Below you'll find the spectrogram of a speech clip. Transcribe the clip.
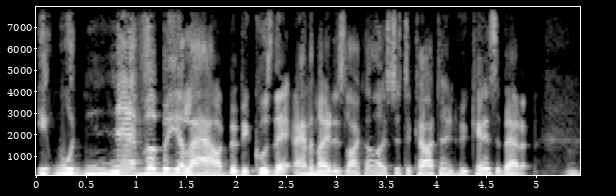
it would never be allowed. But because they're animated, it's like, oh, it's just a cartoon. Who cares about it? Mm.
